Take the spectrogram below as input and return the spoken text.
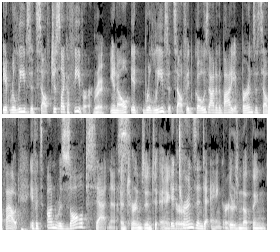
it relieves itself just like a fever. Right. You know, it relieves itself. It goes out of the body, it burns itself out. If it's unresolved sadness, and turns into anger. it turns into anger. There's nothing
